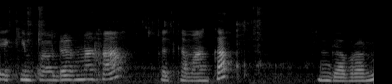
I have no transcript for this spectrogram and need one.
ቤኪንግ ፓውደርና ከዓ ክልተ ማንካ ንገብረሉ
